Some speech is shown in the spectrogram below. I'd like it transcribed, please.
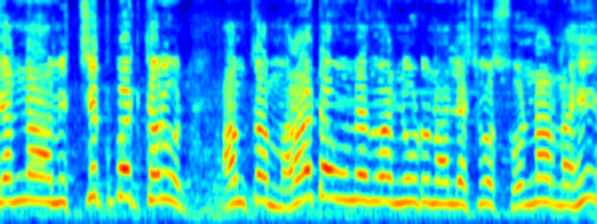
त्यांना आम्ही चितपट करून आमचा मराठा उमेदवार निवडून आणल्याशिवाय सोडणार नाही.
